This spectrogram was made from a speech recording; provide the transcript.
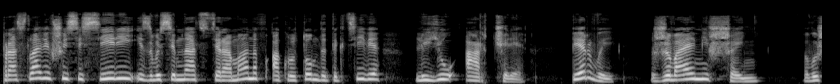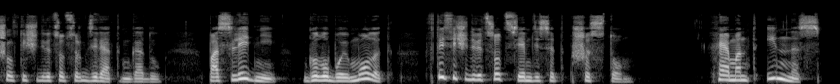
прославившийся серией из 18 романов о крутом детективе Лью Арчере. Первый «Живая мишень» вышел в 1949 году. Последний «Голубой молот» в 1976. Хэммонд Иннес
